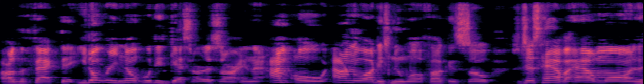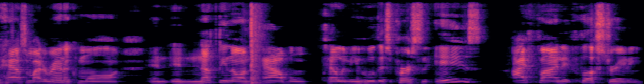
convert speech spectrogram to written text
are the fact that you don't really know who these guest artists are. And I'm old. I don't know all these new motherfuckers. So just have an album on, and have somebody random come on, and, and nothing on the album telling me who this person is, I find it frustrating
